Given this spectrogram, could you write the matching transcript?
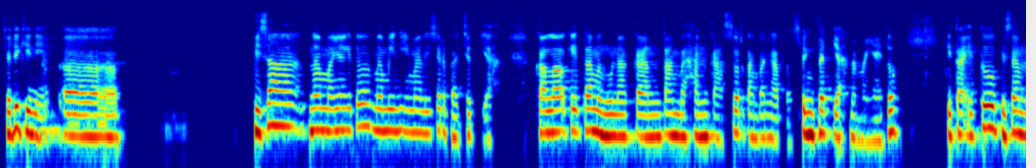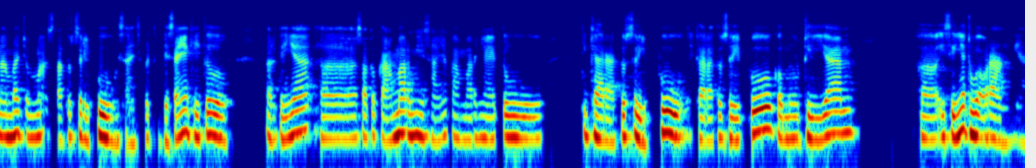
Jadi gini, uh, bisa namanya itu meminimalisir budget ya. Kalau kita menggunakan tambahan kasur, tambahan apa, spring bed ya namanya itu, kita itu bisa menambah cuma 100 ribu misalnya seperti biasanya gitu. Artinya uh, satu kamar misalnya kamarnya itu 300 ribu, 300 ribu, kemudian uh, isinya dua orang ya,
